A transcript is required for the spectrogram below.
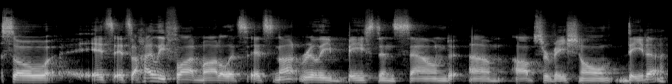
so it's it's a highly flawed model. It's it's not really based in sound um, observational data,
